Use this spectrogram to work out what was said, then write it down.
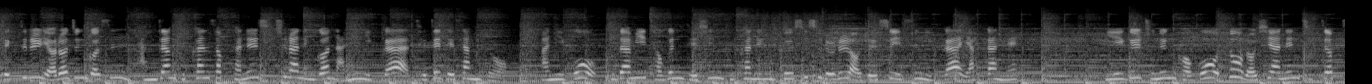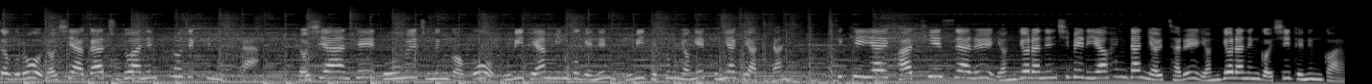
젝트를 열어준 것은 당장 북한 석탄을 수출하는 건 아니니까 제재 대상도 아니고 부담이 적은 대신 북한은 그 수수료를 얻을 수 있으니까 약간의 이익을 주는 거고 또 러시아는 직접적으로 러시아가 주도하는 프로젝트니까 러시아한테 도움을 주는 거고 우리 대한민국에는 우리 대통령의 공약이었던 TKR과 TSR을 연결하는 시베리아 횡단 열차를 연결하는 것이 되는 걸.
